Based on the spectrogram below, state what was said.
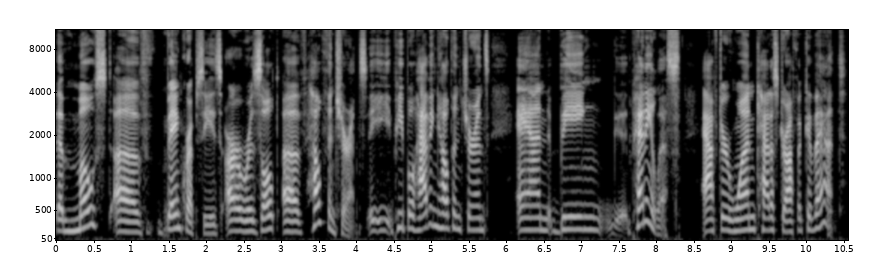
that most of bankruptcies are a result of health insurance, people having health insurance and being penniless after one catastrophic event.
